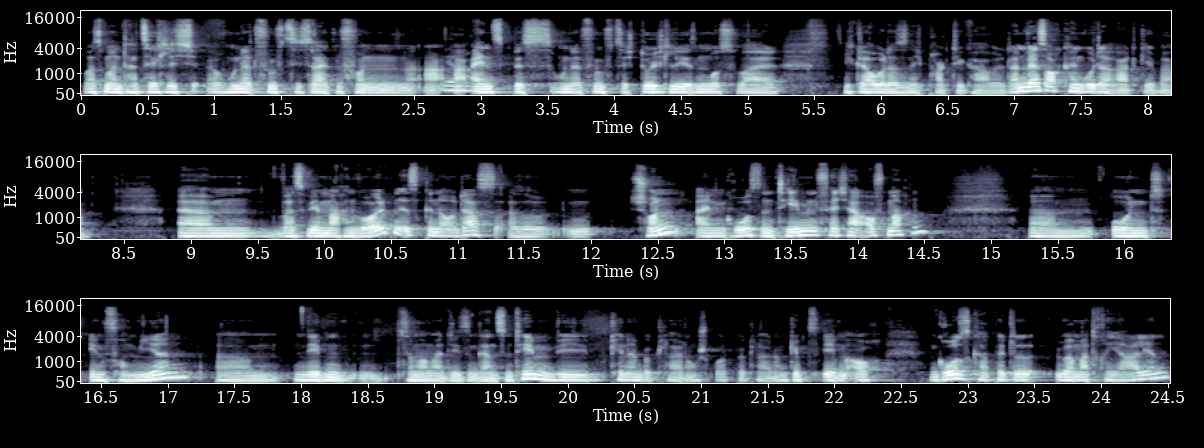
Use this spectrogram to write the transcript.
was man tatsächlich 150 äh, Seiten von ja. 1 bis 150 durchlesen muss, weil ich glaube, das ist nicht praktikabel. Dann wäre es auch kein guter Ratgeber. Ähm, was wir machen wollten, ist genau das. Also schon einen großen Themenfächer aufmachen ähm, und informieren. Ähm, neben, sagen wir mal, diesen ganzen Themen wie Kinderbekleidung, Sportbekleidung, gibt es eben auch ein großes Kapitel über Materialien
